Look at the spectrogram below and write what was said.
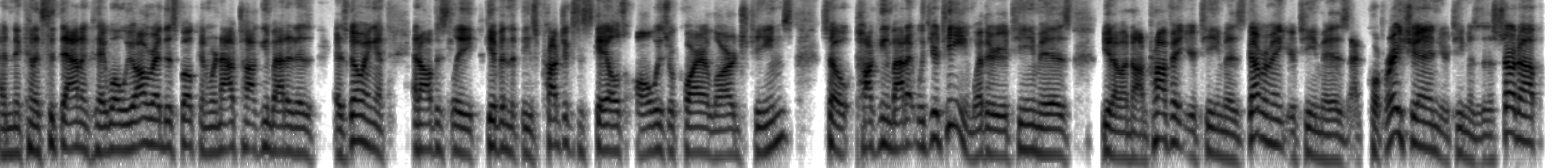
And they kind of sit down and say well we all read this book and we're now talking about it as, as going and, and obviously given that these projects and scales always require large teams so talking about it with your team whether your team is you know a nonprofit your team is government your team is a corporation your team is a startup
